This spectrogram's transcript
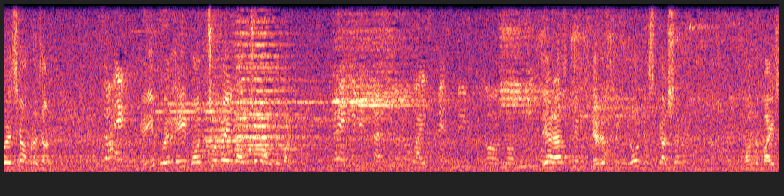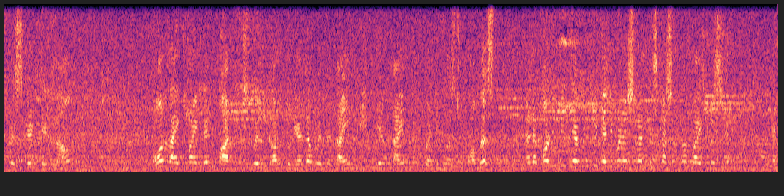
রয়েছে আমরা জানব So, any, এই এই বঞ্চনা এই লাঞ্ছনা হতে পারে so any discussion on a vice president uh, nominee? for- There has been there has been no discussion on the vice president till now. All like-minded parties will come together when the time be. We have time till 21st of August, and accordingly there will be deliberation and discussion on vice president. And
